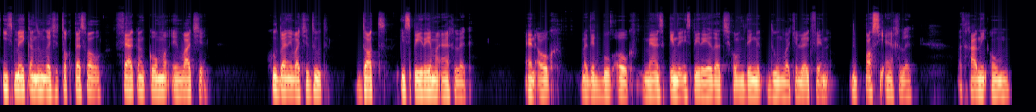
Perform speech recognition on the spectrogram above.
iets mee kan doen, dat je toch best wel ver kan komen in wat je goed bent in wat je doet. Dat inspireert me eigenlijk. En ook met dit boek ook mensen, kinderen inspireren dat je gewoon dingen doen wat je leuk vindt. De passie eigenlijk. Het gaat niet om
